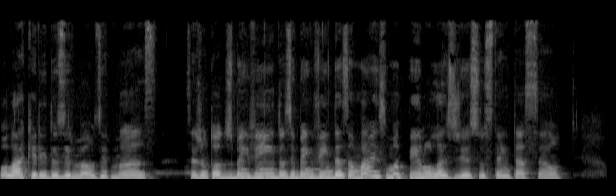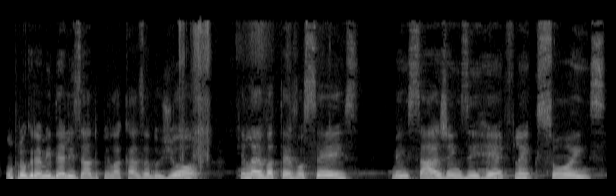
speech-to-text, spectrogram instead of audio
Olá, queridos irmãos e irmãs, sejam todos bem-vindos e bem-vindas a mais uma Pílulas de Sustentação, um programa idealizado pela Casa do Jô que leva até vocês mensagens e reflexões.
